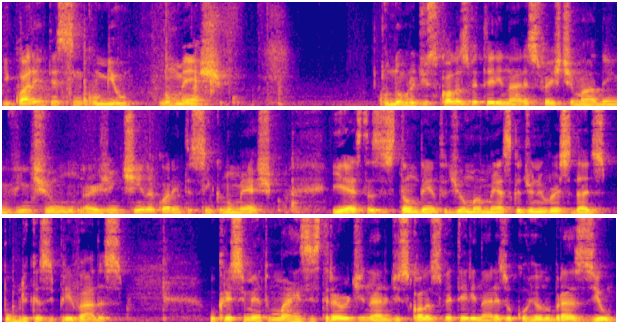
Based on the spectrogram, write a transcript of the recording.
e 45 mil no México. O número de escolas veterinárias foi estimado em 21 na Argentina, 45 no México, e estas estão dentro de uma mescla de universidades públicas e privadas. O crescimento mais extraordinário de escolas veterinárias ocorreu no Brasil,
